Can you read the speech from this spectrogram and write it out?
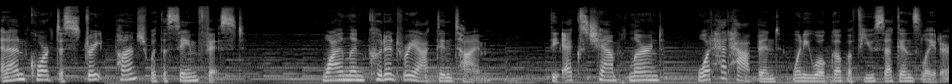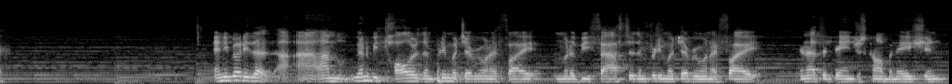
and uncorked a straight punch with the same fist. Wineland couldn't react in time. The ex champ learned what had happened when he woke up a few seconds later. Anybody that I, I'm going to be taller than pretty much everyone I fight, I'm going to be faster than pretty much everyone I fight, and that's a dangerous combination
